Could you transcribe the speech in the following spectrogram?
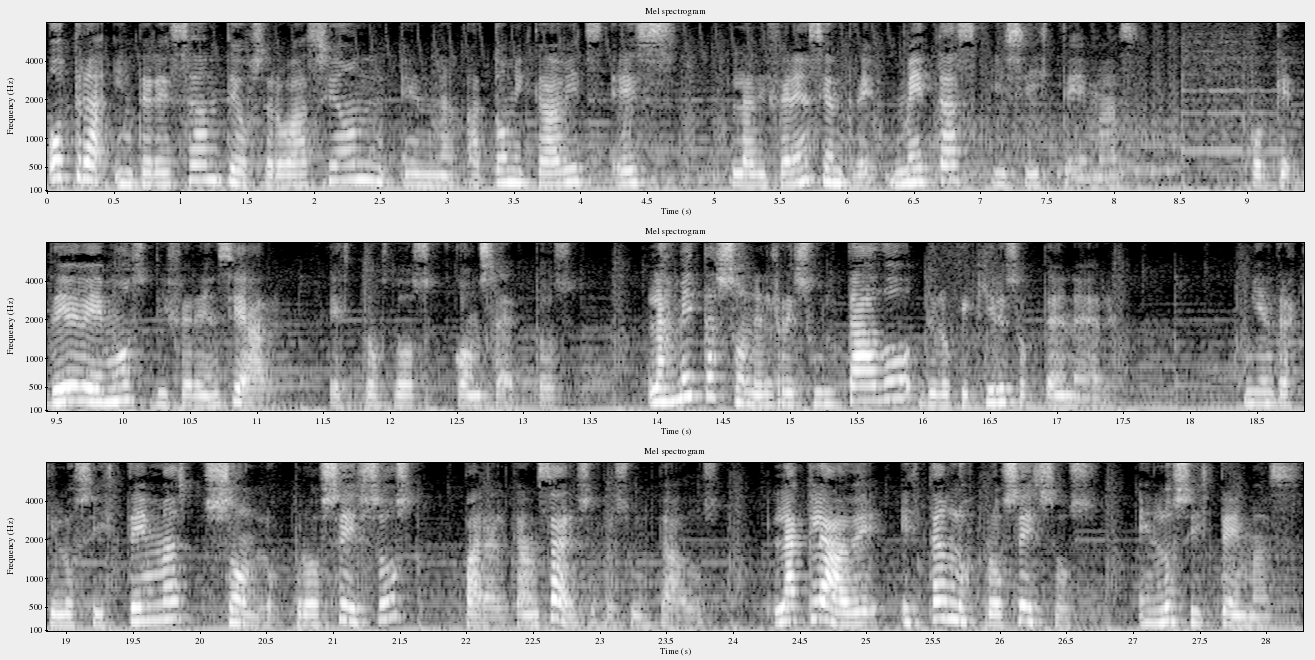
Otra interesante observación en Atomic Habits es la diferencia entre metas y sistemas, porque debemos diferenciar estos dos conceptos. Las metas son el resultado de lo que quieres obtener, mientras que los sistemas son los procesos para alcanzar esos resultados. La clave está en los procesos, en los sistemas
